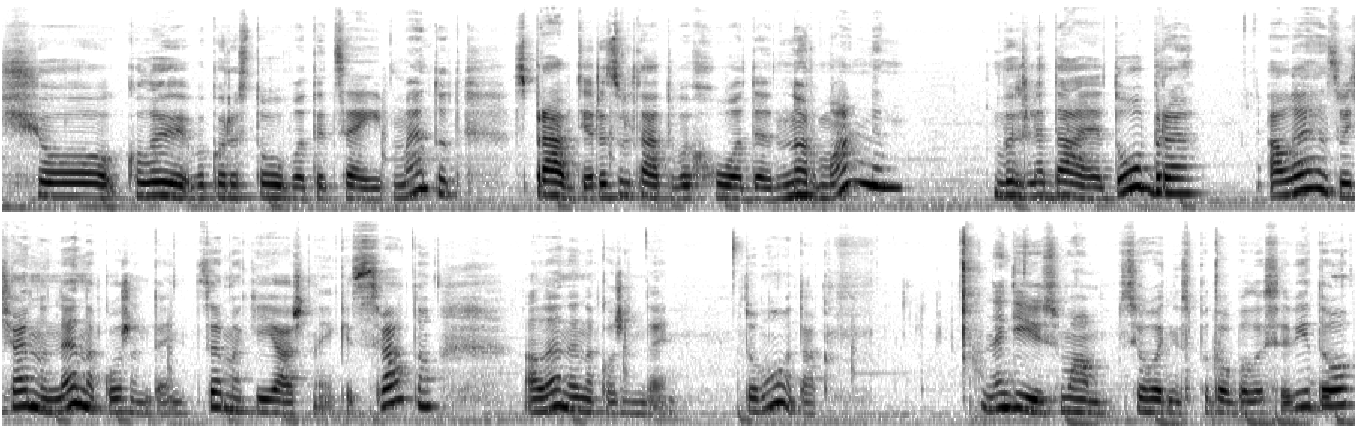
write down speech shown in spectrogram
що коли використовувати цей метод, справді результат виходить нормальним, виглядає добре, але, звичайно, не на кожен день. Це макіяж на якесь свято, але не на кожен день. Тому отак. Надіюсь, вам сьогодні сподобалося відео.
